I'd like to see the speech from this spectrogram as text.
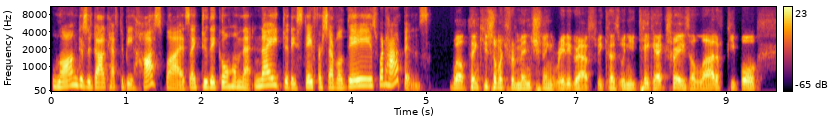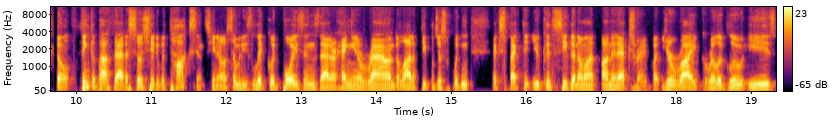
long does a dog have to be hospitalized? Like, do they go home that night? Do they stay for several days? What happens? Well, thank you so much for mentioning radiographs because when you take x rays, a lot of people don't think about that associated with toxins. You know, some of these liquid poisons that are hanging around, a lot of people just wouldn't expect that you could see them on, on an x ray. But you're right, Gorilla Glue is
